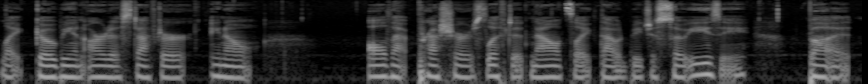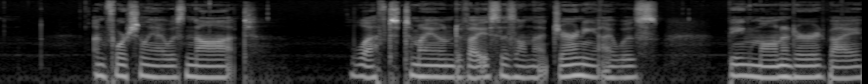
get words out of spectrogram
like go be an artist after, you know, all that pressure is lifted. Now it's like that would be just so easy. But unfortunately, I was not left to my own devices on that journey. I was being monitored by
